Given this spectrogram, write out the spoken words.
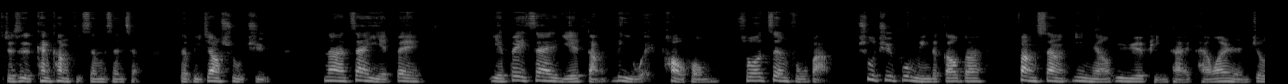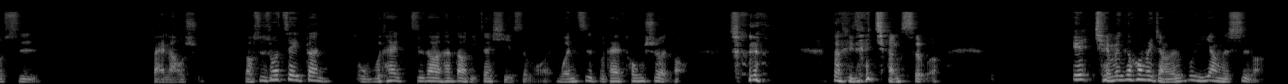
就是看抗体生不生成的比较数据。那在也被也被在野党立委炮轰，说政府把数据不明的高端放上疫苗预约平台，台湾人就是白老鼠。老实说，这一段我不太知道他到底在写什么，文字不太通顺哦。到底在讲什么？因为前面跟后面讲的是不一样的事嘛。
